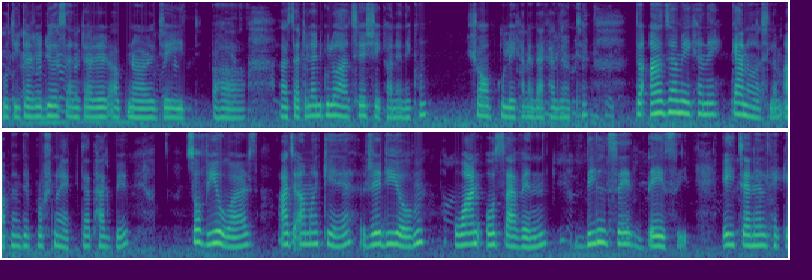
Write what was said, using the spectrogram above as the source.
প্রতিটা রেডিও সেন্টারের আপনার যেই স্যাটেলাইটগুলো আছে, সেখানে দেখুন, সবগুলো এখানে দেখা যাচ্ছে। তো আজ আমি এখানে কেন আসলাম? আপনাদের প্রশ্ন একটা থাকবে। সো ভিউয়ার্স আজ আমাকে radio one o seven Dil Se Desi এই চ্যানেল থেকে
